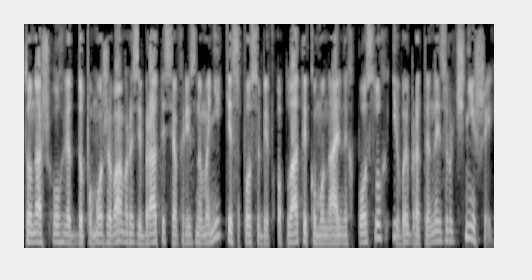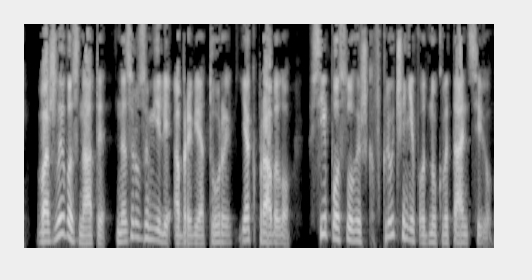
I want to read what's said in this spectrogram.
то наш огляд допоможе вам розібратися в різноманітті способів оплати комунальних послуг і вибрати найзручніший. Важливо знати незрозумілі абревіатури, як правило. Всі послуги ж включені в одну квитанцію.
